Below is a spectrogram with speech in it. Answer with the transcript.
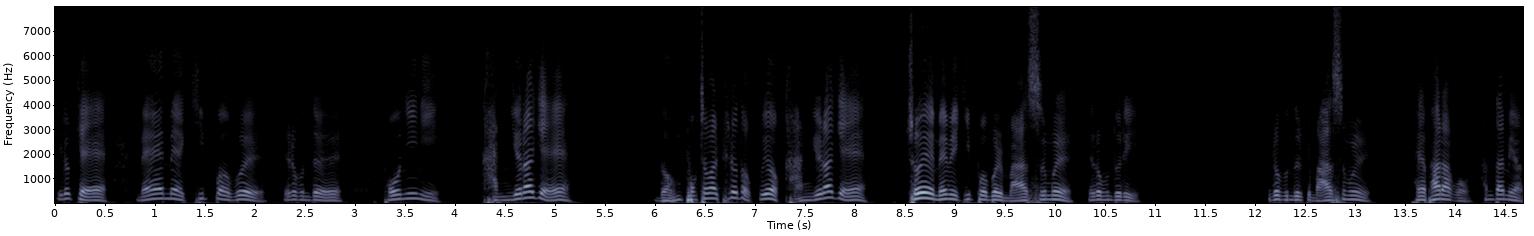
이렇게 매매 기법을 여러분들 본인이 간결하게 너무 복잡할 필요도 없고요. 간결하게 저의 매매 기법을 말씀을 여러분들이 여러분들께 말씀을 해봐라고 한다면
